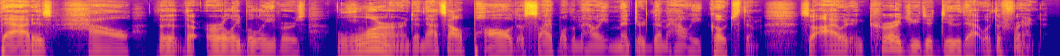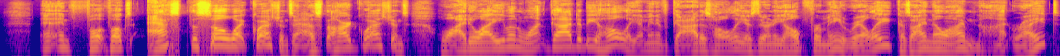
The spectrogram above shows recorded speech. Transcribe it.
That is how the, the early believers learned. And that's how Paul discipled them, how he mentored them, how he coached them. So I would encourage you to do that with a friend. And, and fo- folks, ask the so what questions. Ask the hard questions. Why do I even want God to be holy? I mean, if God is holy, is there any hope for me? Really? Because I know I'm not, right?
